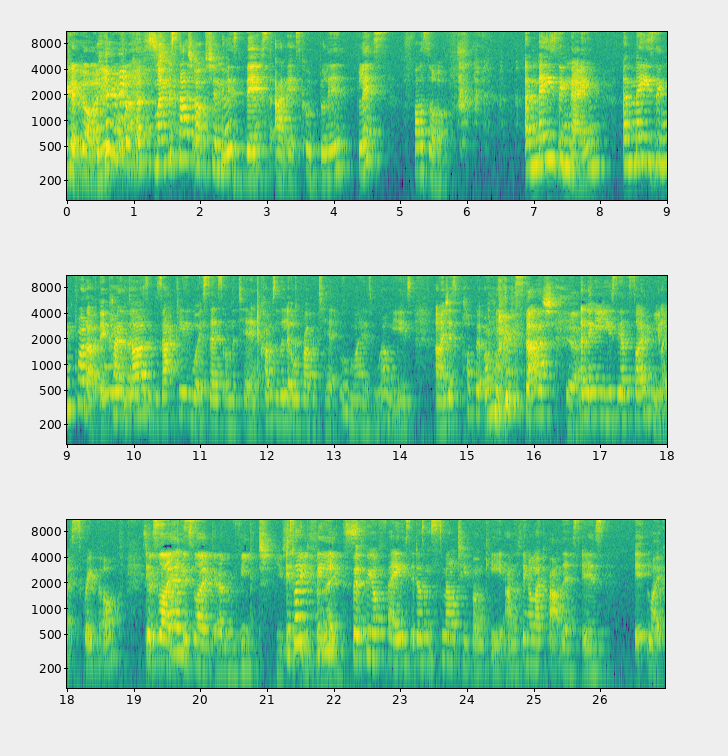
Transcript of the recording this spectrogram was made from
Okay, go on, you first. My moustache option is this, and it's called Bliss, Bliss Fuzz Off. Amazing name, amazing product. It kind of does exactly what it says on the tin. It comes with a little rubber tip. Oh, mine is well used. And I just pop it on my moustache, Yeah. and then you use the other side and you like scrape it off. So it's It like says- it's like um, Veet used It's to like be for Veet, legs. but for your face, it doesn't smell too funky. And the thing I like about this is it like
